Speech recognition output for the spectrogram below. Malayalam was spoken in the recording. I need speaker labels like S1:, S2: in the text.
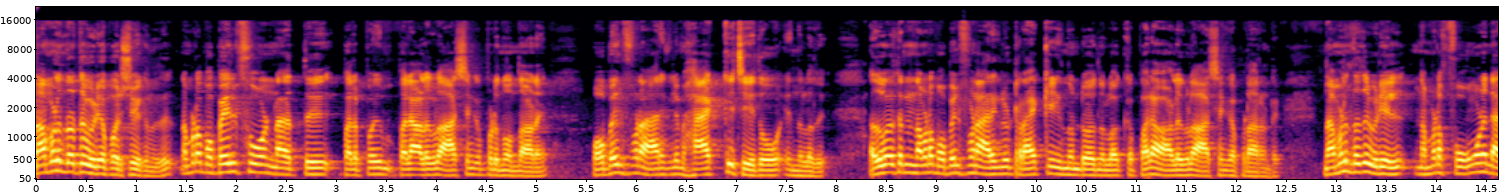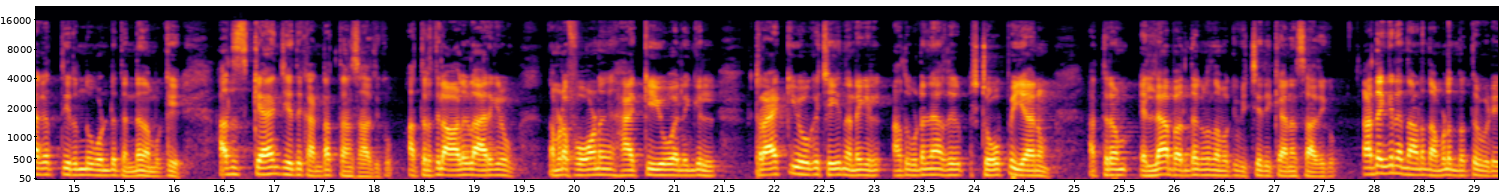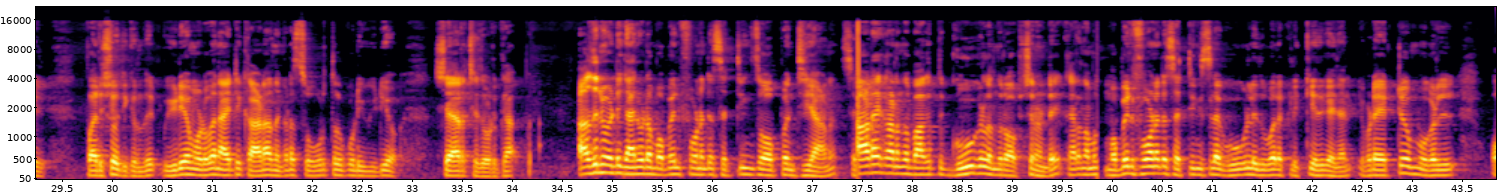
S1: നമ്മൾ ഇന്നത്തെ വീഡിയോ പരിശോധിക്കുന്നത് നമ്മുടെ മൊബൈൽ ഫോണിനകത്ത് പലപ്പോഴും പല ആളുകളും ആശങ്കപ്പെടുന്ന ഒന്നാണ് മൊബൈൽ ഫോൺ ആരെങ്കിലും ഹാക്ക് ചെയ്തോ എന്നുള്ളത്. അതുപോലെ തന്നെ നമ്മുടെ മൊബൈൽ ഫോൺ ആരെങ്കിലും ട്രാക്ക് ചെയ്യുന്നുണ്ടോ എന്നുള്ളതൊക്കെ പല ആളുകളും ആശങ്കപ്പെടാറുണ്ട്. നമ്മൾ ഇന്നത്തെ വീഡിയോയിൽ നമ്മുടെ ഫോണിനകത്തിരുന്നു കൊണ്ട് തന്നെ നമുക്ക് അത് സ്കാൻ ചെയ്ത് കണ്ടെത്താൻ സാധിക്കും. അത്തരത്തിൽ ആളുകൾ ആരെങ്കിലും നമ്മുടെ ഫോൺ ഹാക്ക് ചെയ്യുകയോ അല്ലെങ്കിൽ ട്രാക്ക് ചെയ്യുകയോ ഒക്കെ ചെയ്യുന്നുണ്ടെങ്കിൽ അത് ഉടനെ അത് സ്റ്റോപ്പ് ചെയ്യാനും അത്തരം എല്ലാ ബന്ധങ്ങളും നമുക്ക് വിച്ഛേദിക്കാനും സാധിക്കും. അതെങ്ങനെയെന്നാണ് നമ്മൾ ഇന്നത്തെ വീഡിയോയിൽ പരിശോധിക്കുന്നത്. വീഡിയോ മുഴുവനായിട്ട് കാണാൻ നിങ്ങളുടെ സുഹൃത്തുക്കൾ കൂടി വീഡിയോ ഷെയർ ചെയ്ത് കൊടുക്കുക. അതിനുവേണ്ടി ഞാനിവിടെ മൊബൈൽ ഫോണിന്റെ സെറ്റിങ്സ് ഓപ്പൺ ചെയ്യാണ്. താഴെ കാണുന്ന ഭാഗത്ത് ഗൂഗിൾ എന്നൊരു ഓപ്ഷൻ ഉണ്ട്. കാരണം നമുക്ക് മൊബൈൽ ഫോണിന്റെ സെറ്റിങ്സിലെ ഗൂഗിൾ ഇതുപോലെ ക്ലിക്ക് ചെയ്ത് കഴിഞ്ഞാൽ ഇവിടെ ഏറ്റവും മുകളിൽ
